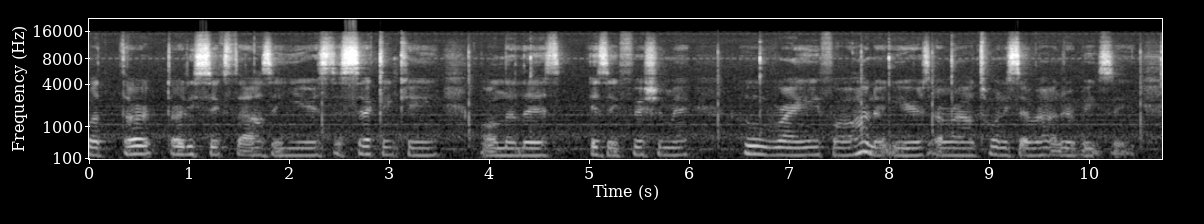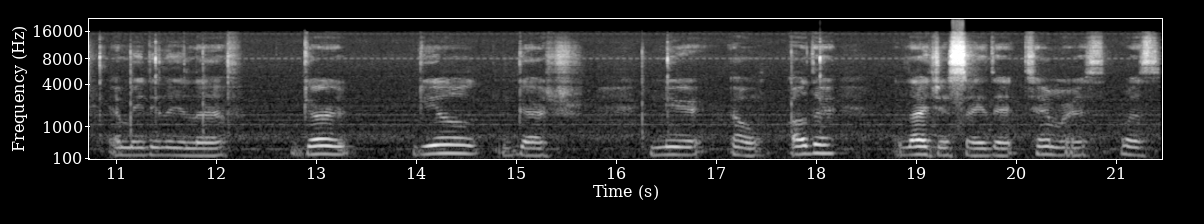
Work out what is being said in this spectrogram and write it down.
for 36,000 years. The second king on the list is a fisherman who reigned for 100 years around 2700 BC. Immediately left Gilgash near. Oh, other legends say that Tammuz was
